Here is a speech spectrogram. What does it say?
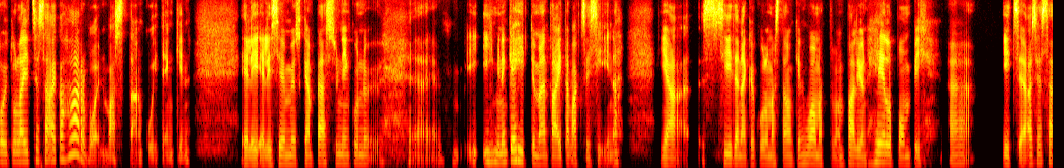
voi tulla itse asiassa aika harvoin vastaan kuitenkin. Eli, eli se ei myöskään päässyt niin kuin, äh, ihminen kehittymään taitavaksi siinä. Ja siitä näkökulmasta onkin huomattavan paljon helpompi äh, itse asiassa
